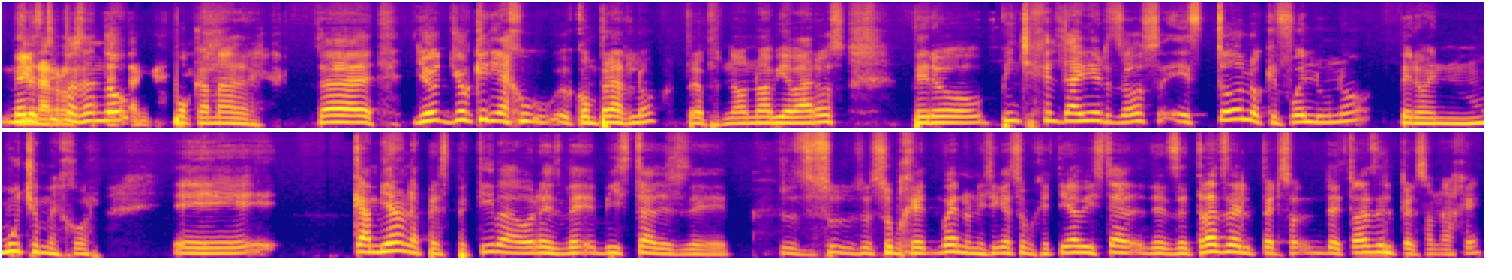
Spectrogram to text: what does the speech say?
me lo estoy pasando poca madre. O sea, yo, yo quería comprarlo, pero pues no, no había varos. Pero pinche Helldivers 2 es todo lo que fue el 1, pero en mucho mejor. Eh, cambiaron la perspectiva, ahora es vista desde pues, bueno, ni siquiera subjetiva, vista desde detrás del, perso- detrás del personaje.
